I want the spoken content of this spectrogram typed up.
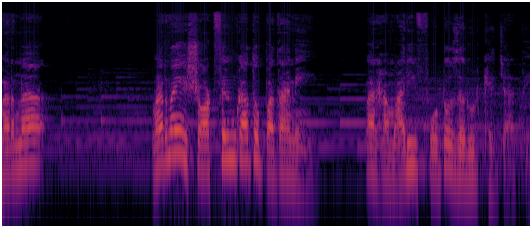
वरना वरना ये शॉर्ट फ़िल्म का तो पता नहीं, पर हमारी फ़ोटो ज़रूर खिंच जाती।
